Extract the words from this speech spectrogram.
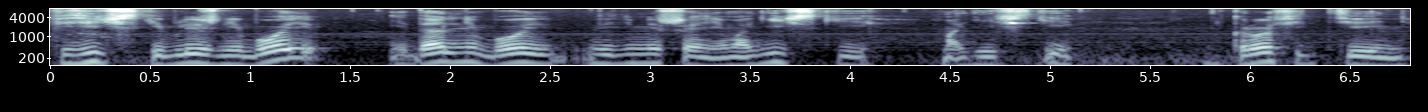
Физический ближний бой и дальний бой в виде мишени. Магический, магический, кровь и тень.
